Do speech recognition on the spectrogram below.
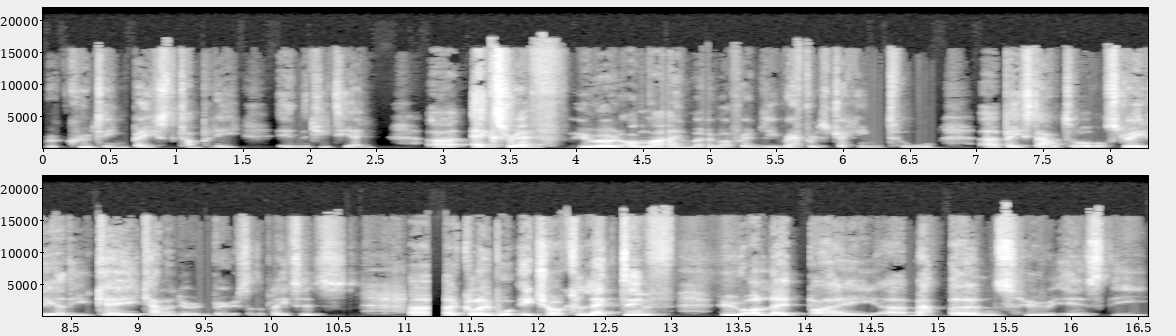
recruiting based company in the GTA. Uh, XREF, who are an online mobile friendly reference checking tool uh, based out of Australia, the UK, Canada, and various other places. Uh, Global HR Collective, who are led by uh, Matt Burns, who is the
